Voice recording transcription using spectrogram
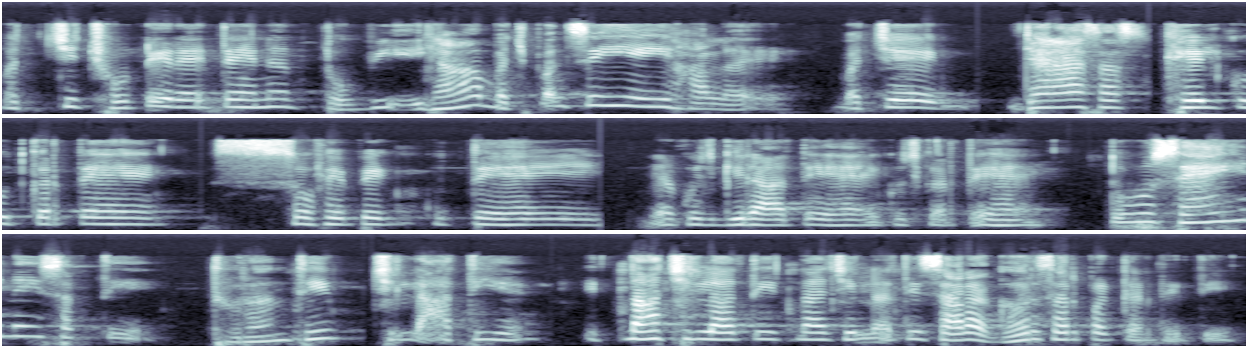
बच्चे छोटे रहते हैं ना तो भी यहाँ बचपन से ही यही हाल है। बच्चे जरा सा खेल कूद करते हैं सोफे पे कूदते हैं या कुछ गिराते हैं कुछ करते हैं तो वो सह ही नहीं सकती। तुरंत ही चिल्लाती है। इतना चिल्लाती इतना चिल्लाती, सारा घर सर पर कर देती।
